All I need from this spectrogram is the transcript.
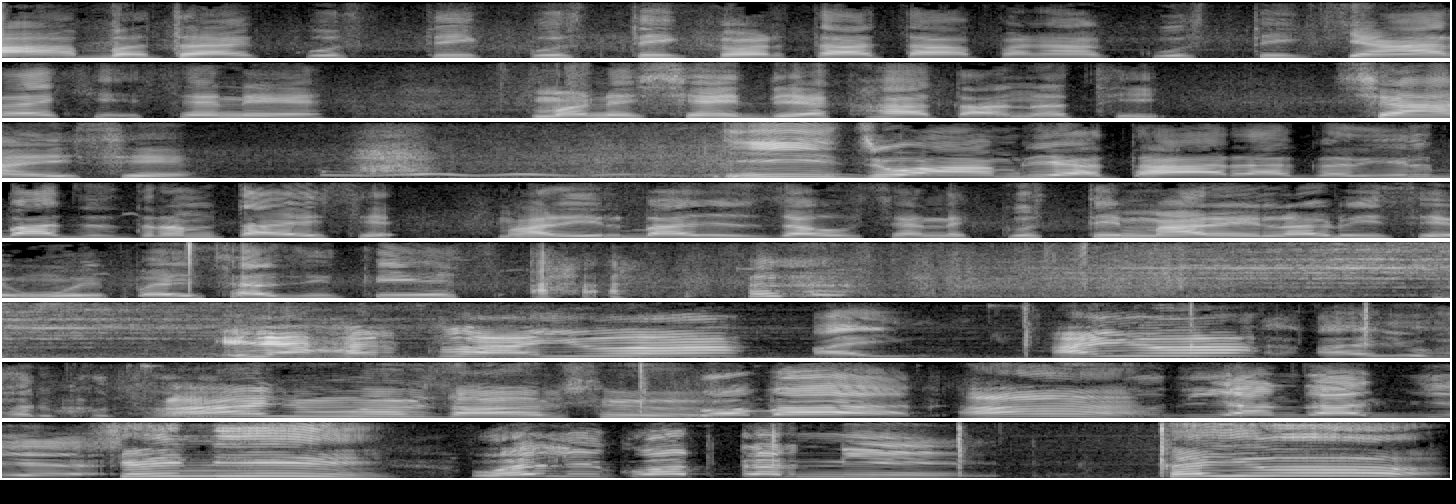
આ બધા કુસ્તી કુસ્તી કરતા હતા પણ આ કુસ્તી ક્યાં રાખી છે ને? મને ક્યાંય દેખાતા નથી. ક્યાં છે? ઈ જો આમ રહ્યા ધાર આગળ ઈલ બાજુ જ રમતા હશે મારે ઈલ બાજુ જવું છે અને કુસ્તી મારે લડવી છે. હું પૈસા જીતીશ એટલે હરખું આવ્યું આયુ. આવ્યું આયુ હરખું હા હું હવે જાઉં છું. ગોબર હા. તું ધ્યાન રાખજે. શેની? હેલિકોપ્ટરની કયું?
